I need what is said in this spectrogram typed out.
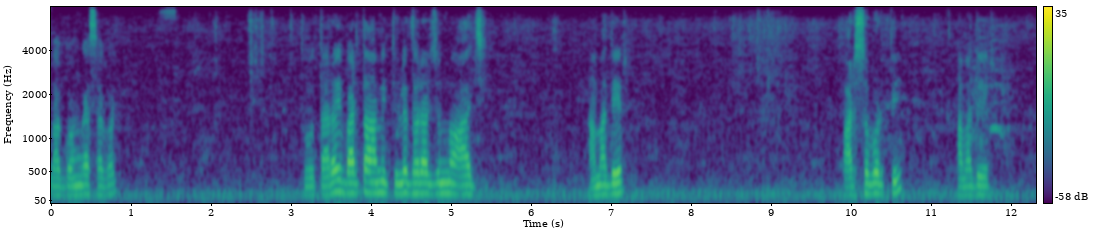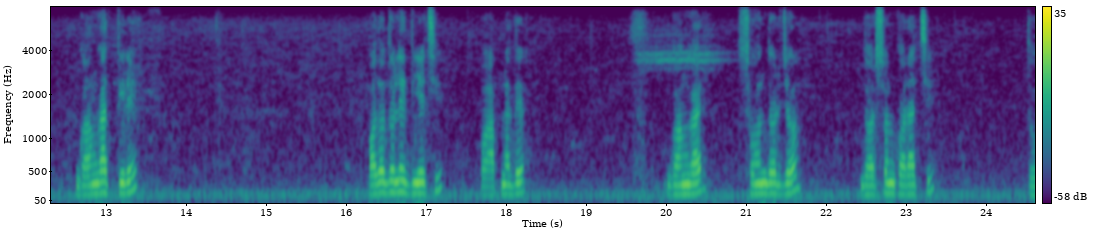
বা গঙ্গা সাগর। তো তারই বার্তা আমি তুলে ধরার জন্য আজ আমাদের পার্শ্ববর্তী আমাদের গঙ্গার তীরে পদদলে দিয়েছি ও আপনাদের গঙ্গার সৌন্দর্য দর্শন করাচ্ছি। তো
